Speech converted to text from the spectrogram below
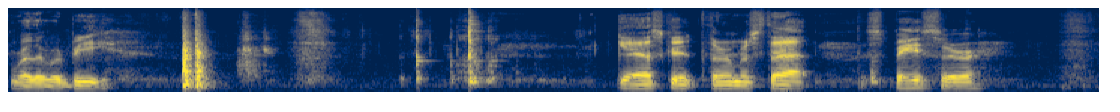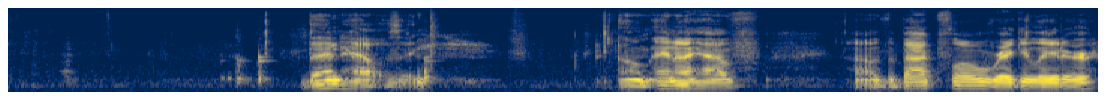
where there would be gasket, thermostat, spacer, then housing. Um, and I have uh, the backflow regulator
